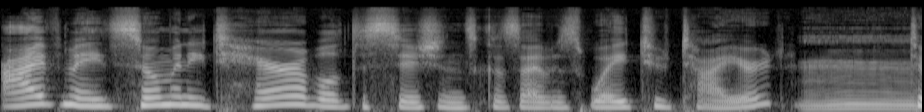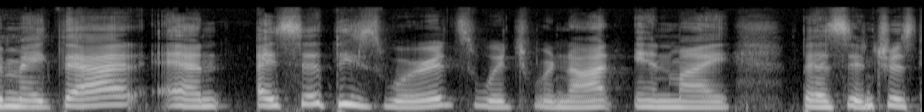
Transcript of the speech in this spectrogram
I've made so many terrible decisions because I was way too tired to mm. make that. And I said these words, which were not in my best interest.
